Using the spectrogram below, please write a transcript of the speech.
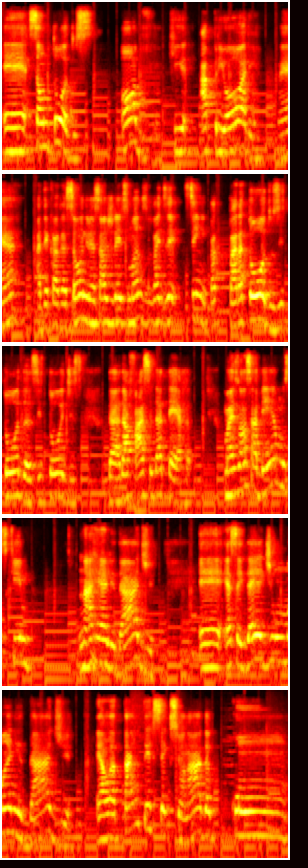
É, são todos? Óbvio que, a priori, né, a Declaração Universal dos Direitos Humanos vai dizer sim para todos e todas e todes da, da face da Terra. Mas nós sabemos que, na realidade, é, essa ideia de humanidade ela está interseccionada com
